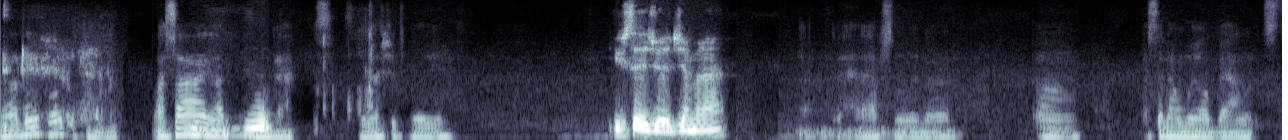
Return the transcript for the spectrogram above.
Well, I think it was a Friday. My sign, I'm that, so that should tell you. you said you're a Gemini? Absolutely not. Um, I said I'm well balanced.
